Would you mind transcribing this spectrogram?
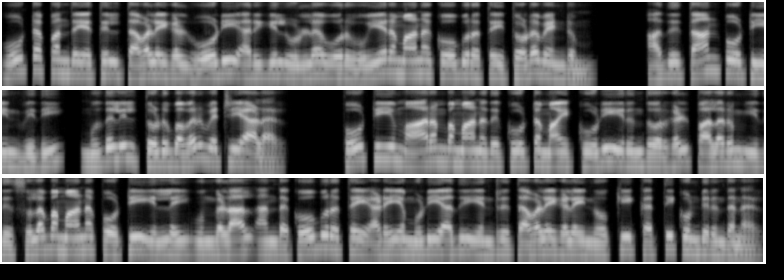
ஓட்டப்பந்தயத்தில் தவளைகள் ஓடி அருகில் உள்ள ஒரு உயரமான கோபுரத்தை தொட வேண்டும். அது தான் போட்டியின் விதி முதலில் தொடுபவர் வெற்றியாளர். போட்டியும் ஆரம்பமானது கூட்டமாய் கூடி இருந்தோர்கள் பலரும் இது சுலபமான போட்டி இல்லை உங்களால் அந்த கோபுரத்தை அடைய முடியாது என்று தவளைகளை நோக்கி கத்திக் கொண்டிருந்தனர்.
